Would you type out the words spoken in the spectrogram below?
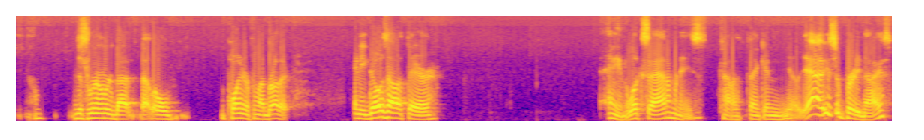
you know, just remembered that that little pointer for my brother. And he goes out there and he looks at them and he's kind of thinking, you know, yeah, these are pretty nice.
